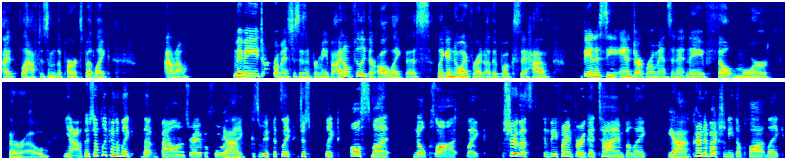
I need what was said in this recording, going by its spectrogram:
I laughed at some of the parts, but like I don't know. Maybe mm-hmm. dark romance just isn't for me, but I don't feel like they're all like this. Like I know I've read other books that have fantasy and dark romance in it and they felt more thorough. yeah, there's definitely kind of like that balance, right? Before Yeah. like because if it's like just like all smut, no plot, like sure that's gonna be fine for a good time, but like Yeah, you kind of actually need the plot. Like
